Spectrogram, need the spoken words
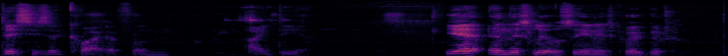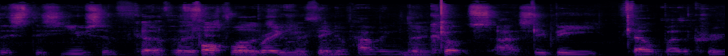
This is a quite a fun idea. Yeah, and this little scene is quite good. This this use of, Cut of the fourth wall breaking thing of having No. the cuts actually be felt by the crew.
